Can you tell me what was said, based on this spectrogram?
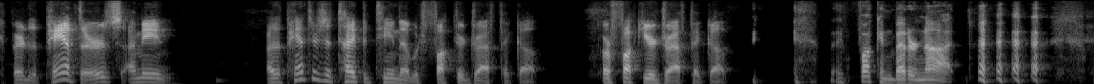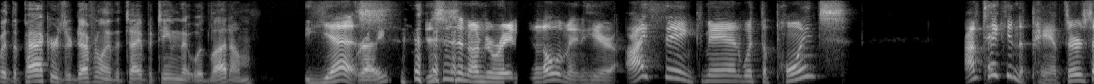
Compared to the Panthers, I mean, are the Panthers a type of team that would fuck their draft pick up? Or fuck your draft pick up? they fucking better not. but the Packers are definitely the type of team that would let them, Yes. right? this is an underrated element here. I think, man, with the points, I'm taking the Panthers.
